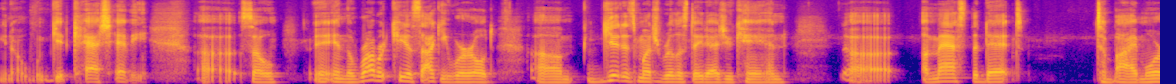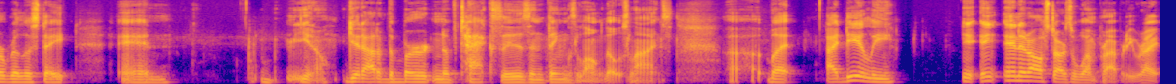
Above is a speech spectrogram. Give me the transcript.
you know, get cash heavy. Uh, so in the Robert Kiyosaki world, um, get as much real estate as you can, uh, amass the debt to buy more real estate, and you know, get out of the burden of taxes and things along those lines. Uh, but ideally, and it all starts with one property, right?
